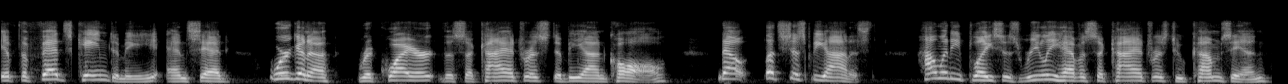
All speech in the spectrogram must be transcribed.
if the feds came to me and said, we're going to require the psychiatrist to be on call. Now, let's just be honest. How many places really have a psychiatrist who comes in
